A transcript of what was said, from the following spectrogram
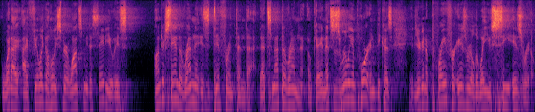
what I, I feel like the Holy Spirit wants me to say to you is understand the remnant is different than that. That's not the remnant, okay? And this is really important because you're going to pray for Israel the way you see Israel,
